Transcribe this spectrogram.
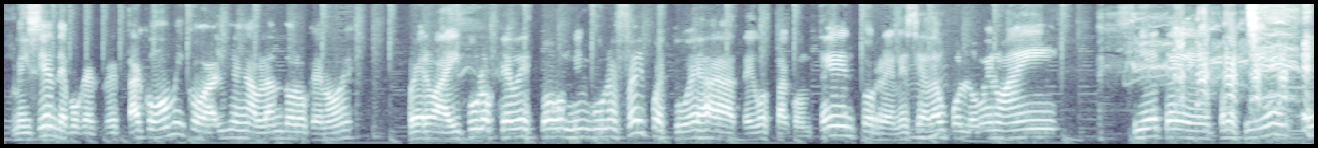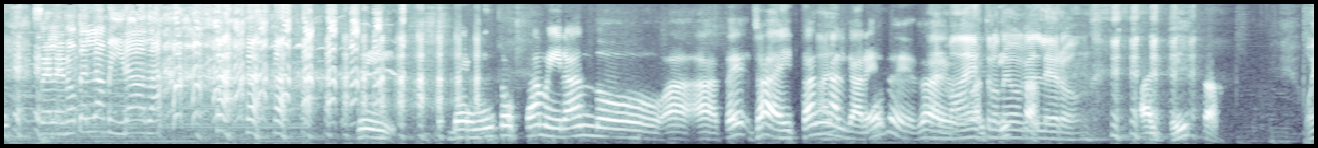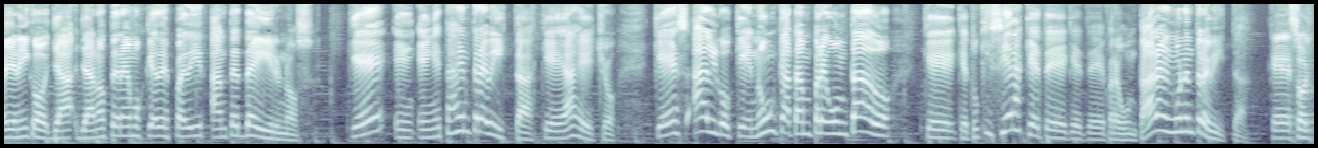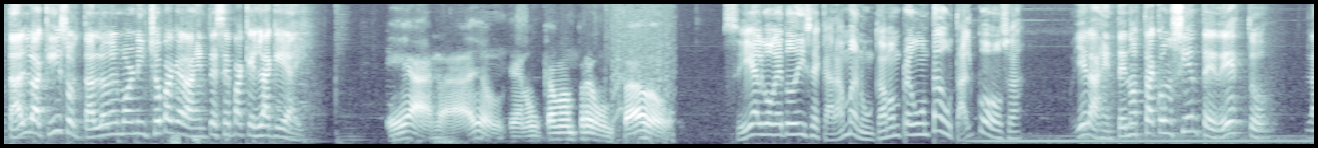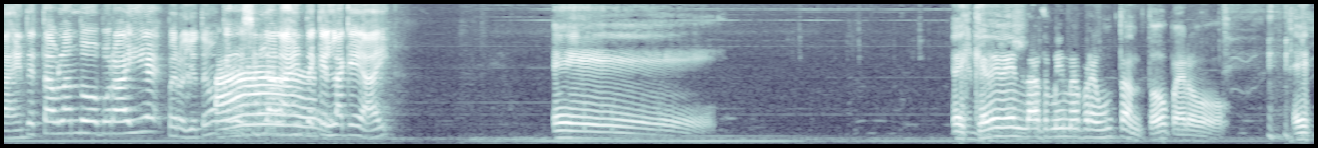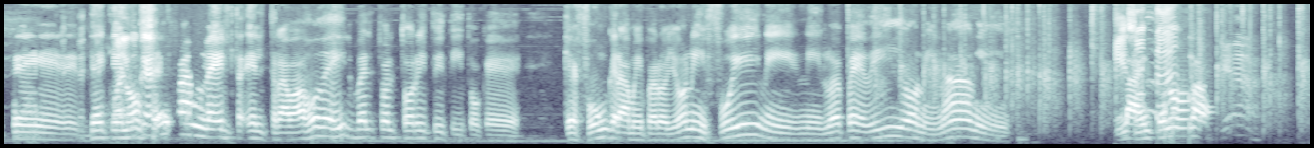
¿Me entiendes? Porque está cómico alguien hablando lo que no es. Pero ahí tú lo que ves, todos, ninguno es fake, pues tú ves a Tego está contento, René se ha dado por lo menos ahí siete presidentes. Se le nota en la mirada. Sí, Benito está mirando a, a o sea, ahí están al, garete. Al maestro Teo Calderón. Artista. Oye, Nico, ya, ya nos tenemos que despedir antes de irnos que en, estas entrevistas que has hecho, que es algo que nunca te han preguntado, que, tú quisieras que te, que te preguntaran en una entrevista? Que soltarlo aquí, soltarlo en el Morning Show para que la gente sepa qué es la que hay. Eh, a rayo, que nunca me han preguntado. Sí, algo que tú dices, caramba, nunca me han preguntado tal cosa. Oye, la gente no está consciente de esto. La gente está hablando por ahí, eh, pero yo tengo que decirle a la gente qué es la que hay. Eh, es que de verdad a mí me preguntan todo, pero este, de que no sepan el, trabajo de Gilberto el Torito y Tito, que, que fue un Grammy, pero yo ni fui, ni, ni lo he pedido, ni nada, ni la gente no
